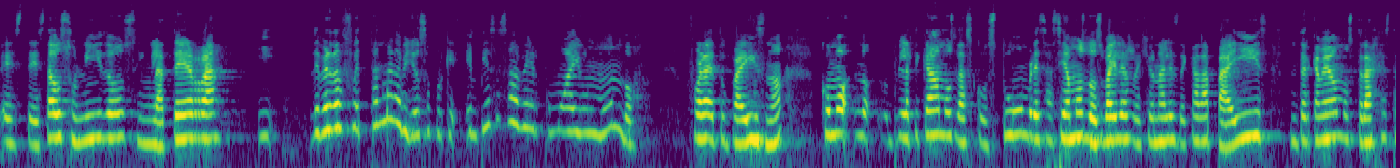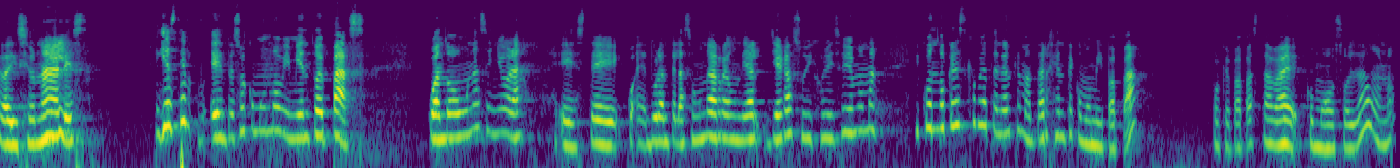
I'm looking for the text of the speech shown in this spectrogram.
este, Estados Unidos, Inglaterra. Y de verdad fue tan maravilloso porque empiezas a ver cómo hay un mundo fuera de tu país, ¿no? Cómo platicábamos las costumbres, hacíamos los bailes regionales de cada país, intercambiábamos trajes tradicionales. Y este empezó como un movimiento de paz. Cuando una señora, este, durante la Segunda Guerra Mundial, llega su hijo y le dice, oye mamá, ¿y cuando crees que voy a tener que matar gente como mi papá? Porque el papá estaba como soldado, ¿no?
